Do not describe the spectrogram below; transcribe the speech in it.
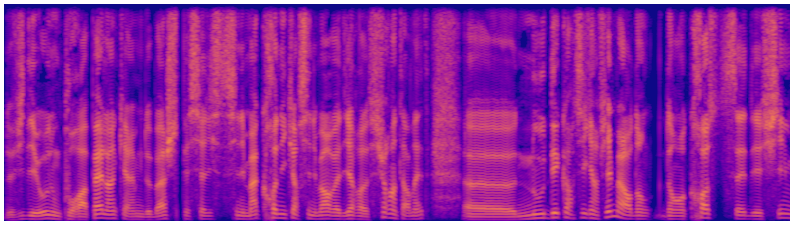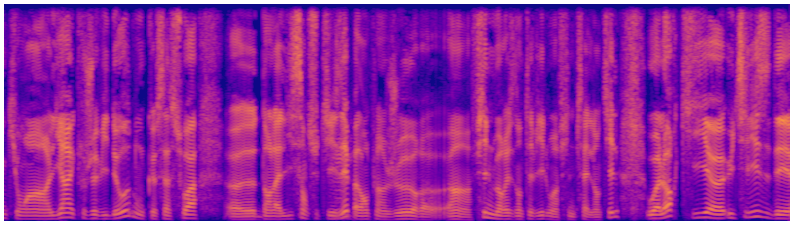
de vidéos. Donc pour rappel, hein, Karim Debache, spécialiste cinéma, chroniqueur cinéma, on va dire, euh, sur Internet, euh, nous décortique un film. Alors dans, dans Crost, c'est des films qui ont un lien avec le jeu vidéo, donc que ça soit dans la licence utilisée, Mm. par exemple un jeu, un film Resident Evil ou un film Silent Hill, ou alors qui utilise des,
